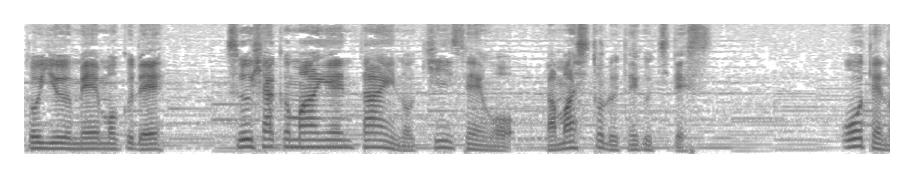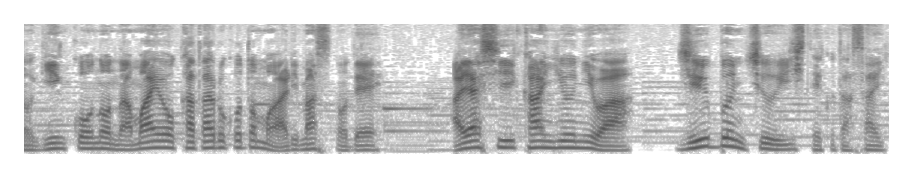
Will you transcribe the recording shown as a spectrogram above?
という名目で数百万円単位の金銭を騙し取る手口です。大手の銀行の名前を語ることもありますので、怪しい勧誘には十分注意してください。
